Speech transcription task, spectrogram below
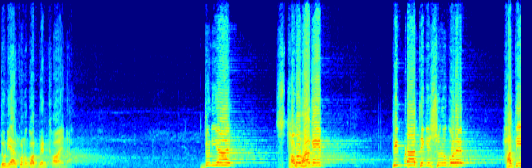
দুনিয়ার কোনো গভর্নমেন্ট খাওয়ায় না। দুনিয়ায় স্থলভাগে পিঁপড়া থেকে শুরু করে হাতি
